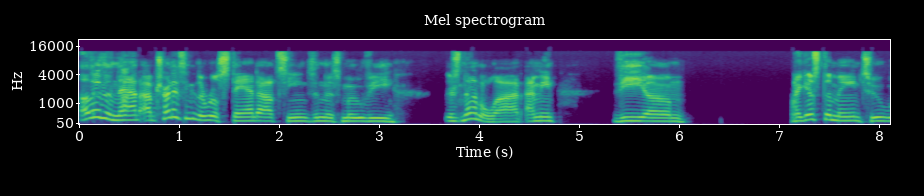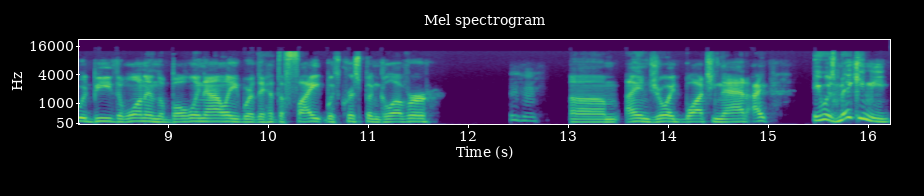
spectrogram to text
other than that, I'm trying to think of the real standout scenes in this movie. There's not a lot. I mean, the um, I guess the main two would be the one in the bowling alley where they had the fight with Crispin Glover. hmm Um, I enjoyed watching that. I it was making me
